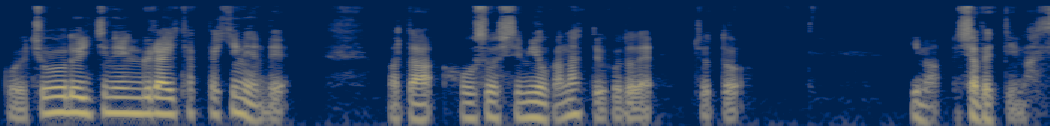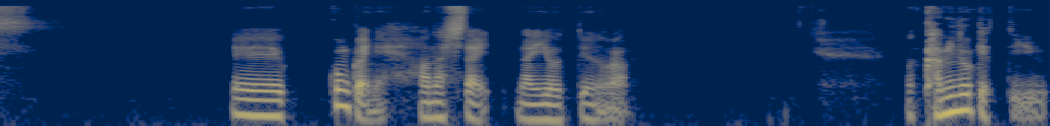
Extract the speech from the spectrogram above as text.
こうちょうど1年ぐらい経った記念で、また放送してみようかなということで、ちょっと、今、喋っています。えー、今回ね、話したい内容っていうのが、髪の毛っていう、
